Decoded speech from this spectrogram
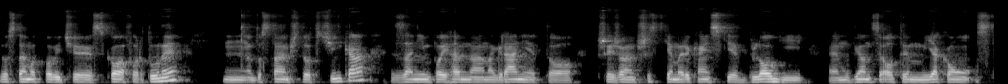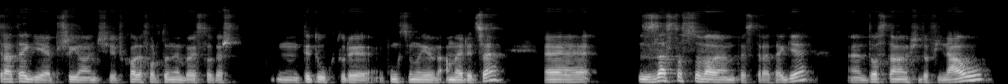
Dostałem odpowiedź z koła fortuny. Mm, dostałem się do odcinka. Zanim pojechałem na nagranie, to przejrzałem wszystkie amerykańskie blogi e, mówiące o tym, jaką strategię przyjąć w kole fortuny, bo jest to też mm, tytuł, który funkcjonuje w Ameryce. E, zastosowałem tę strategię, e, dostałem się do finału,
